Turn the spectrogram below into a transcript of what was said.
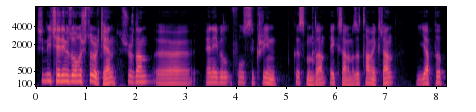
Şimdi içeriğimizi oluştururken şuradan e, Enable Full Screen kısmından ekranımızı tam ekran yapıp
